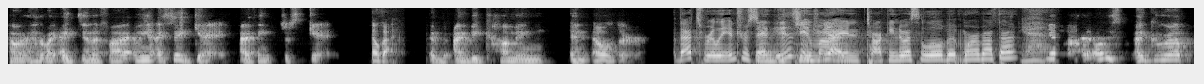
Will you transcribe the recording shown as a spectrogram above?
How, how do I identify? I mean, I say gay. I think just gay. Okay. I'm- I'm becoming an elder. That's really interesting. That is Do you int- yeah. mind talking to us a little bit more about that? Yeah. Yeah, I always I grew up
